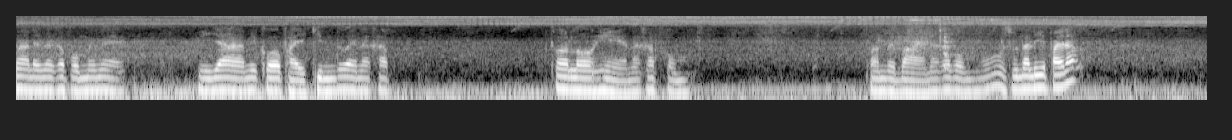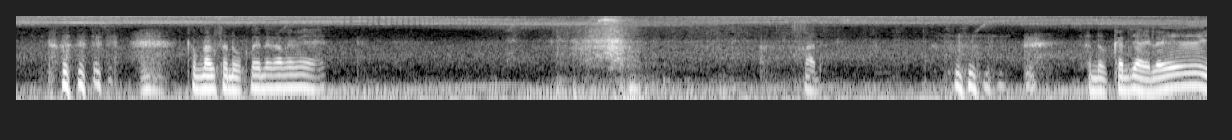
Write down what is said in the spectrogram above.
มากเลยนะครับ ผมแม่แม่มีหญ้ามีกอไผ่กินด้วยนะครับ ก็รอแห่นะครับผม ตอนบ่ายๆนะครับผมโอ้สุนารีไปแล้วกำลังสนุกเลยนะครับแม่แม่ๆสนุกกันใหญ่เลย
